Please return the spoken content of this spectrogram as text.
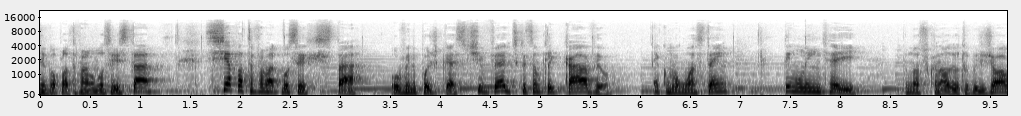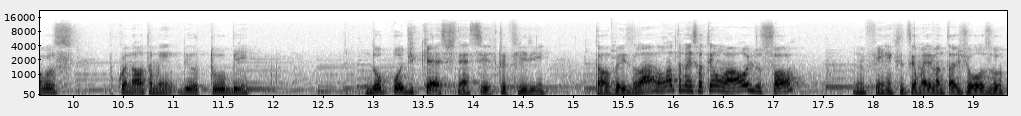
em qual plataforma você está. Se a plataforma que você está ouvindo o podcast tiver descrição clicável, é como algumas têm, tem um link aí para o nosso canal do YouTube de jogos, para o canal também do YouTube do podcast, né? Se preferir, talvez lá, lá também só tem um áudio só. Enfim, acredito que é mais vantajoso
